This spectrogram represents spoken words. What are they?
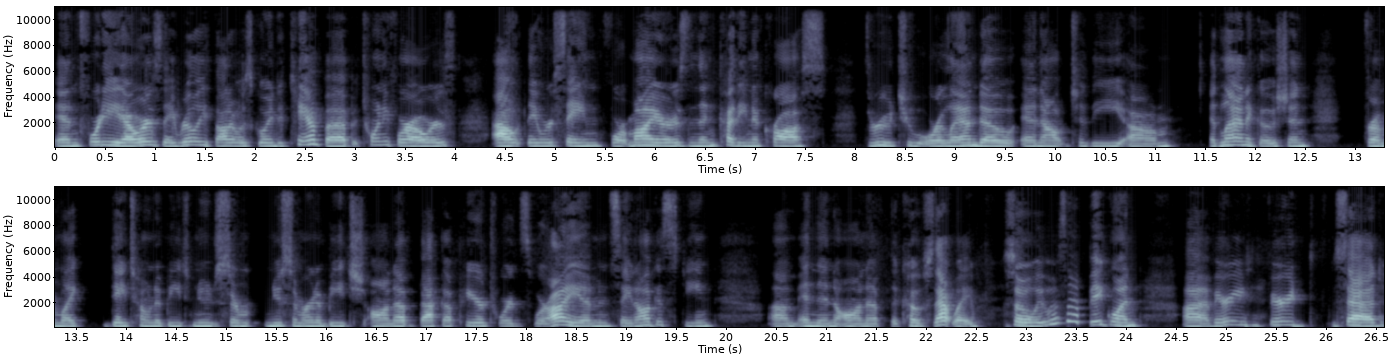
And 48 hours, they really thought it was going to Tampa, but 24 hours, out, they were saying Fort Myers and then cutting across through to Orlando and out to the um, Atlantic Ocean from like Daytona Beach, New, New Smyrna Beach on up, back up here towards where I am in St. Augustine, um, and then on up the coast that way. So it was a big one. Uh, very, very sad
